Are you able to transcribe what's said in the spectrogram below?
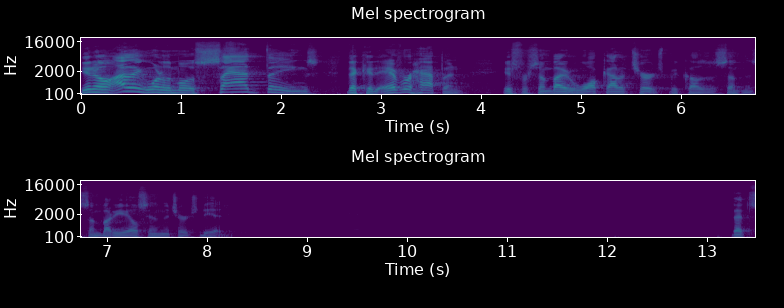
You know, I think one of the most sad things that could ever happen is for somebody to walk out of church because of something somebody else in the church did. That's,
